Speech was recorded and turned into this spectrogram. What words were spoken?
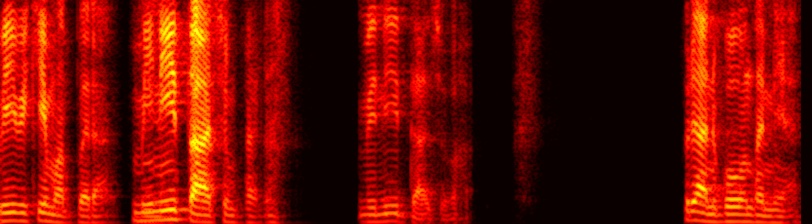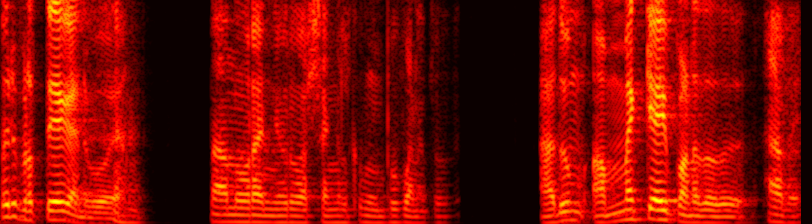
ബി വി കെ മക്ബര മിനി താജ്മഹൽ. മിനി താജ്മഹൽ. ഒരു അനുഭവം തന്നെയാണ്. ഒരു പ്രത്യേക അനുഭവം നാനൂറ് അഞ്ഞൂറ് വർഷങ്ങൾക്ക് മുമ്പ് പണിതത്. അതും അമ്മയ്ക്കായി പണിതത്. അതെ.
